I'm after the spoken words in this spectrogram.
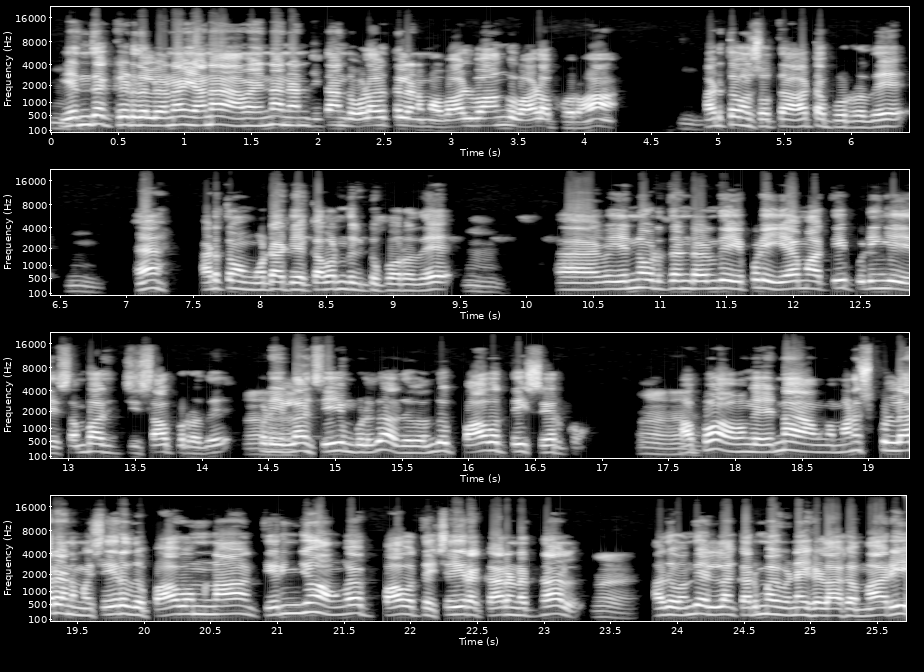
எந்த கெடுதல் வேணா ஏன்னா அவன் என்ன நினைச்சுட்டான் அந்த உலகத்துல நம்ம வாழ்வாங்கு வாழ போறோம். அடுத்தவன் சொத்தை ஆட்ட போடுறது. அடுத்தவன் முட்டாட்டியை கவர்ந்துகிட்டு போறது. இன்னொருத்தண்ட இருந்து எப்படி ஏமாத்தி பிடுங்கி சம்பாதிச்சு சாப்பிடுறது இப்படி எல்லாம் செய்யும் பொழுது அது வந்து பாவத்தை சேர்க்கும். அப்போ அவங்க என்ன அவங்க மனசுக்குள்ளார நம்ம செய்யறது பாவம்னா தெரிஞ்சும் அவங்க பாவத்தை செய்யற காரணத்தால். அது வந்து எல்லாம் கர்ம வினைகளாக மாறி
